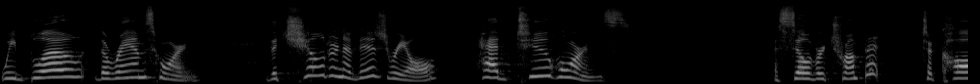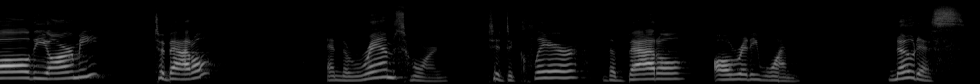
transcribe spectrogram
We blow the ram's horn. The children of Israel had two horns a silver trumpet to call the army to battle, and the ram's horn to declare the battle already won. Notice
